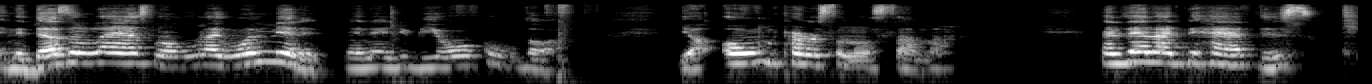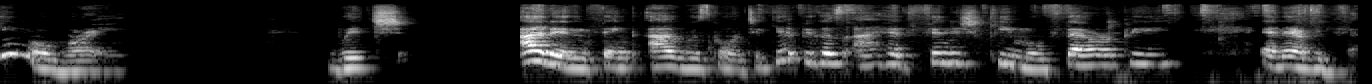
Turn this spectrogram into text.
And it doesn't last long, like one minute, and then you'll be all cooled off your own personal summer. And then I'd have this chemo brain, which I didn't think I was going to get because I had finished chemotherapy and everything.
